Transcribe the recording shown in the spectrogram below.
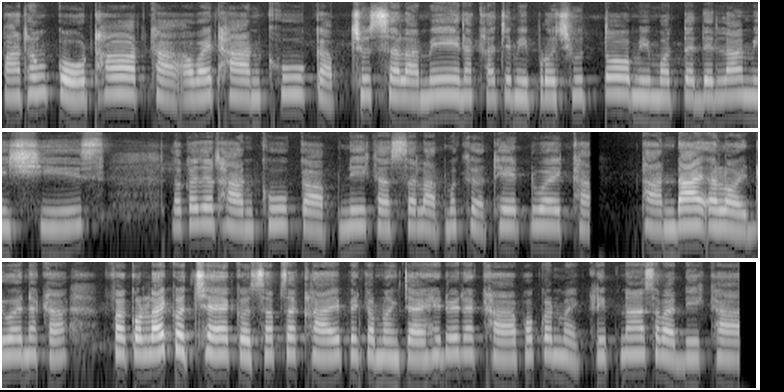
ปลาท่องโกทอดค่ะ เอาไว้ทานคู่กับชุดซาลาเม่นะคะ จะมีโปรชูโต้ มีมอตเตเดลล่า มีชีส แล้วก็จะทานคู่กับนี่ค่ะ สลัดมะเขือเทศด้วยค่ะ ทานได้อร่อยด้วยนะคะ ฝากกดไลค์ กดแชร์ กด Subscribe เป็นกำลังใจให้ด้วยนะคะ พบกันใหม่คลิปหน้า สวัสดีค่ะ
